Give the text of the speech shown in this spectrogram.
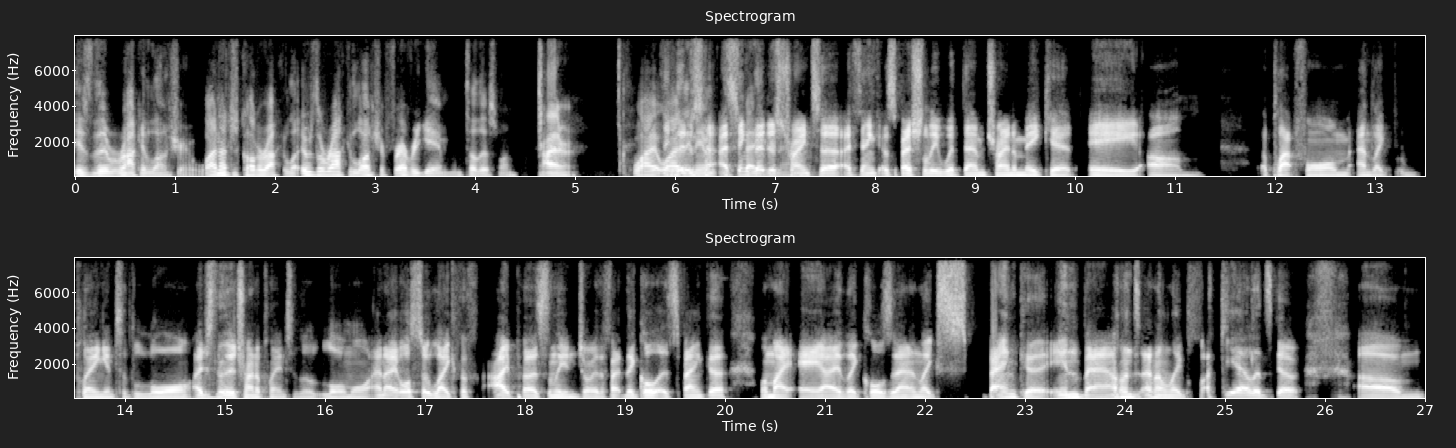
is the rocket launcher. Why not just call it a rocket? La- it was the rocket launcher for every game until this one. I don't know. Why? I think, Why they're they just, named I think they're just now? trying to. I think especially with them trying to make it a um a platform and like playing into the law. I just think they're trying to play into the law more. And I also like the. I personally enjoy the fact they call it a spanker when my AI like calls it out and like spanker inbound, and I'm like, fuck yeah, let's go. Um,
